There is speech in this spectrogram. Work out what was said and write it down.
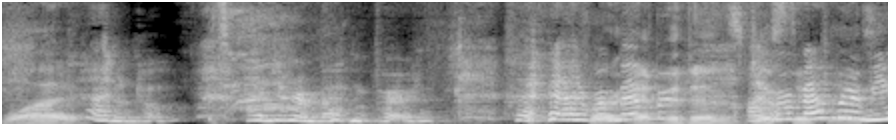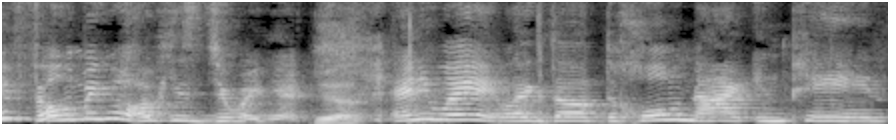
Why? I don't know. I don't remember. I For remember. evidence, I remember me filming how he's doing it. Yeah. Anyway, like the the whole night in pain,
